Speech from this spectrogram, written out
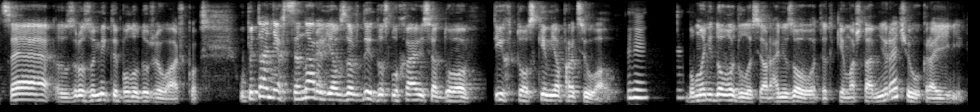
це зрозуміти було дуже важко. У питаннях сценарію я завжди дослухаюся до тих, хто з ким я працював. Мгм. Бо мені доводилося організовувати такі масштабні речі в Україні.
